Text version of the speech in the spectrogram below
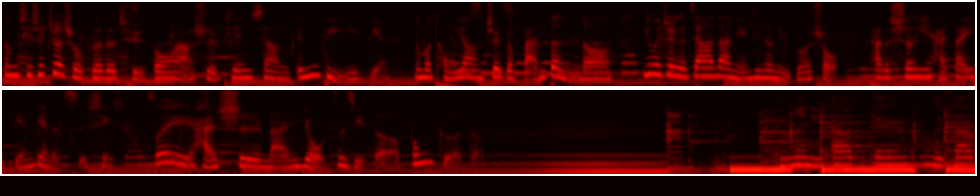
那么其实这首歌的曲风啊是偏向 indie 一点。那么同样这个版本呢，因为这个加拿大年轻的女歌手，她的声音还带一点点的磁性，所以还是蛮有自己的风格的。And when you're out there without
